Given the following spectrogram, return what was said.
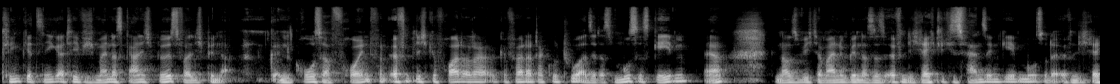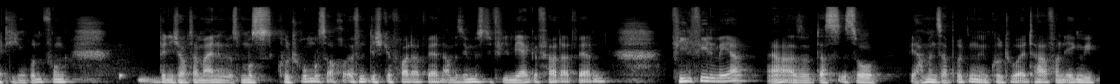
klingt jetzt negativ, ich meine das gar nicht böse, weil ich bin ein großer Freund von öffentlich geförderter, geförderter Kultur. Also das muss es geben. Ja? Genauso wie ich der Meinung bin, dass es öffentlich-rechtliches Fernsehen geben muss oder öffentlich-rechtlichen Rundfunk, bin ich auch der Meinung, es muss, Kultur muss auch öffentlich gefördert werden, aber sie müsste viel mehr gefördert werden. Viel, viel mehr. Ja, also das ist so, wir haben in Saarbrücken einen Kulturetat von irgendwie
